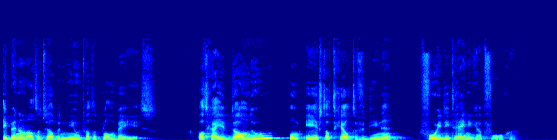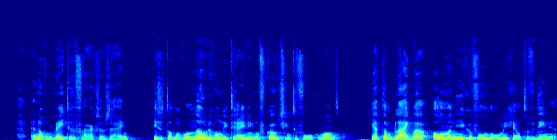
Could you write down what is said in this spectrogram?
Ik ben dan altijd wel benieuwd wat het plan B is. Wat ga je dan doen om eerst dat geld te verdienen voor je die training gaat volgen? En nog een betere vraag zou zijn: is het dan nog wel nodig om die training of coaching te volgen? Want je hebt dan blijkbaar alle manieren gevonden om je geld te verdienen.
